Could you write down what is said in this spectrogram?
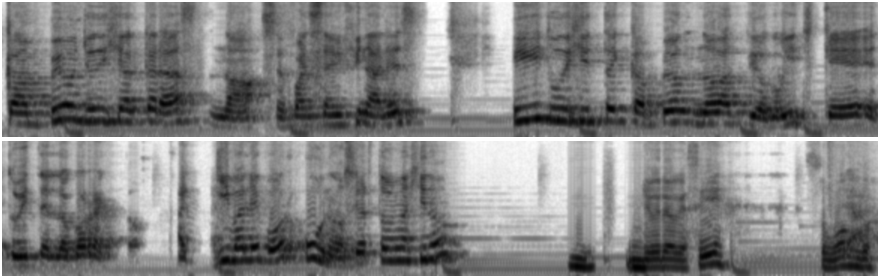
Campeón, yo dije Alcaraz. No, se fue en semifinales. Y tú dijiste campeón Novak Djokovic, que estuviste en lo correcto. Aquí vale por uno, ¿cierto? Me imagino. Yo creo que sí, supongo.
